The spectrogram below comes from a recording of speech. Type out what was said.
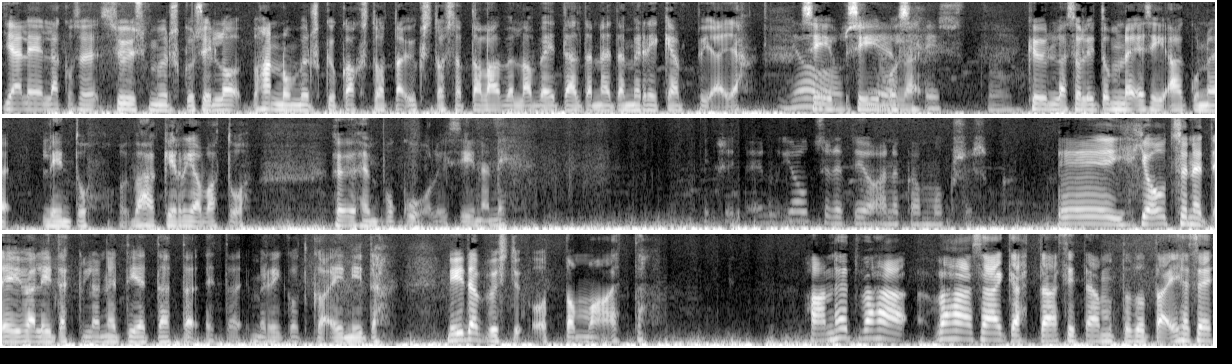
jäljellä, kun se syysmyrsky silloin, Hannun myrsky 2011 talvella vei täältä näitä merikämppiä ja Joo, si- siivosi. Kyllä, se oli tuommoinen esiaikuinen lintu, vähän kirjava tuo höyhenpuku oli siinä, niin joutsenet ei ole ainakaan muksiskaan. Ei, joutsenet ei välitä, kyllä ne tietää, että, että merikotka ei niitä, niitä pysty ottamaan. Että hanhet vähän, vähän säikähtää sitä, mutta tota, eihän se,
